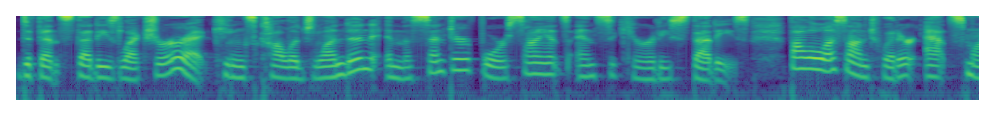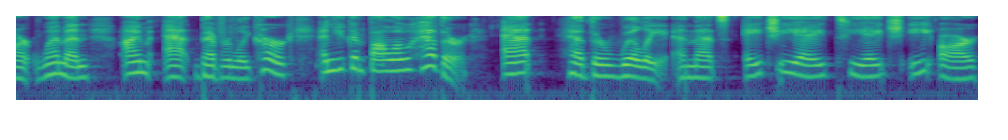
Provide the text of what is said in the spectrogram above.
Defense Studies lecturer at King's College London in the Center for Science and Security Studies. Follow us on Twitter at Smart Women. I'm at Beverly Kirk, and you can follow Heather at Heather Willy, and that's H E A T H E R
